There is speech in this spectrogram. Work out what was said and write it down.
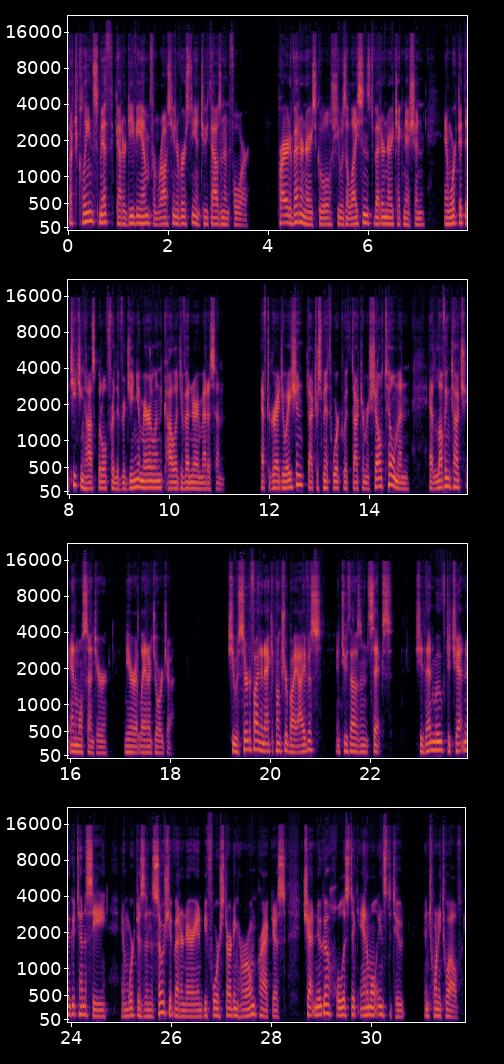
Dr. Colleen Smith got her DVM from Ross University in 2004. Prior to veterinary school, she was a licensed veterinary technician and worked at the teaching hospital for the Virginia Maryland College of Veterinary Medicine. After graduation, Dr. Smith worked with Dr. Michelle Tilghman at Loving Touch Animal Center near Atlanta, Georgia. She was certified in acupuncture by IVAS in 2006. She then moved to Chattanooga, Tennessee, and worked as an associate veterinarian before starting her own practice, Chattanooga Holistic Animal Institute, in 2012.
